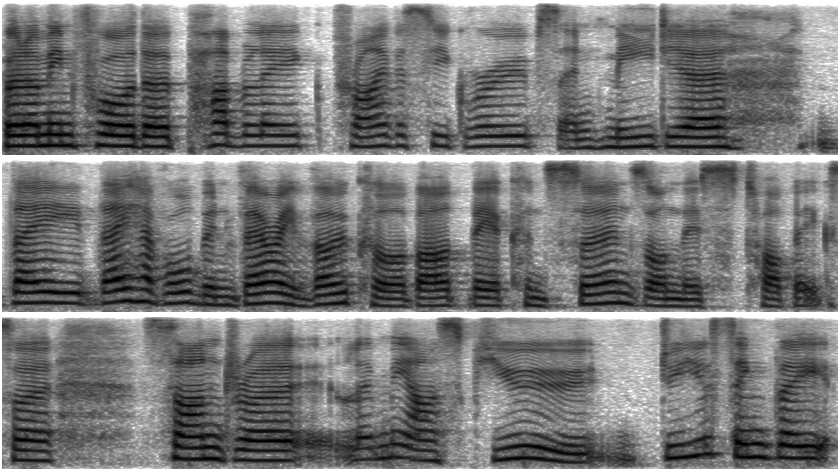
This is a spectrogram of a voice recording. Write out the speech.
But I mean, for the public, privacy groups, and media, they they have all been very vocal about their concerns on this topic. So, Sandra, let me ask you: Do you think they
